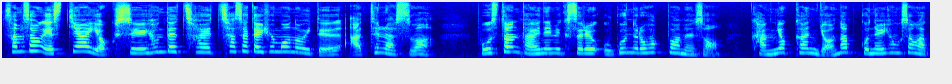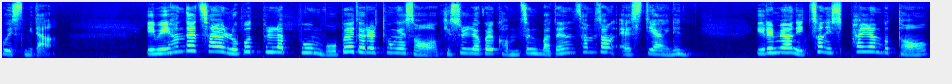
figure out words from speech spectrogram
삼성 SDI 역시 현대차의 차세대 휴머노이드 아틀라스와 보스턴 다이내믹스를 우군으로 확보하면서 강력한 연합군을 형성하고 있습니다. 이미 현대차의 로봇 플랫폼 모베드를 통해서 기술력을 검증받은 삼성 SDI는 이르면 2028년부터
